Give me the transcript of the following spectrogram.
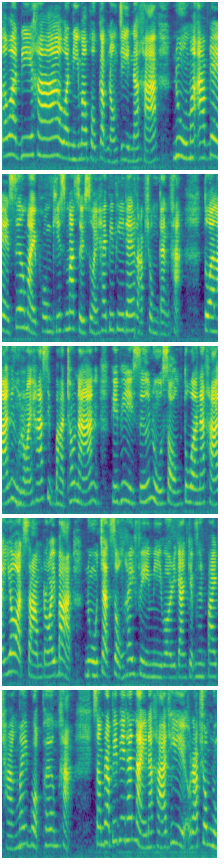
สวัสดีค่ะ วันนี้มาพบกับน้องจีนนะคะ หนูมาอัปเดตเสื้อใหม่พรมคริสต์มาสสวยๆ ให้พี่ๆ ได้รับชมกันค่ะ ตัวละ 150 บาทเท่านั้น พี่ๆ ซื้อหนู 2 ตัวนะคะ ยอด 300 บาท หนูจัดส่งให้ฟรีมีบริการเก็บเงินปลายทางไม่บวกเพิ่มค่ะ สำหรับพี่ๆท่านไหนนะคะที่รับชมหนู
